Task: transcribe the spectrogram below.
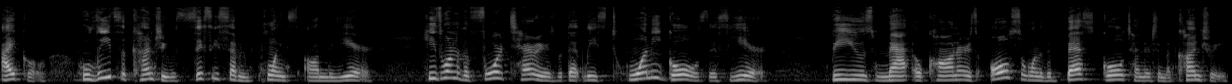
Eichel, who leads the country with 67 points on the year. He's one of the four Terriers with at least 20 goals this year. BU's Matt O'Connor is also one of the best goaltenders in the country,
